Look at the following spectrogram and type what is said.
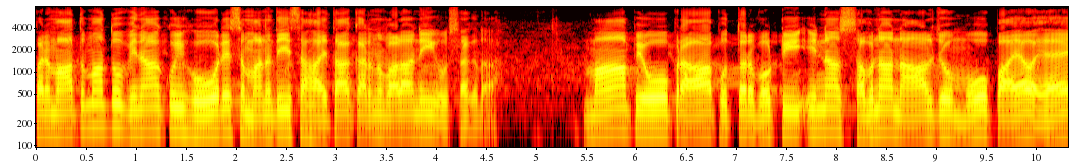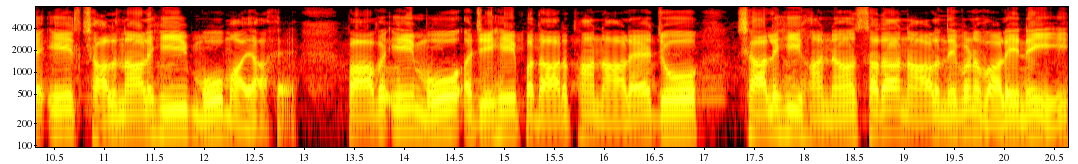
ਪਰਮਾਤਮਾ ਤੋਂ ਬਿਨਾ ਕੋਈ ਹੋਰ ਇਸ ਮਨ ਦੀ ਸਹਾਇਤਾ ਕਰਨ ਵਾਲਾ ਨਹੀਂ ਹੋ ਸਕਦਾ। ਮਾਂ, ਪਿਓ, ਭਰਾ, ਪੁੱਤਰ ਵੋਟੀ ਇਹਨਾਂ ਸਭਨਾ ਨਾਲ ਜੋ ਮੋਹ ਪਾਇਆ ਹੋਇਆ ਹੈ, ਇਹ ਛਲ ਨਾਲ ਹੀ ਮੋਹ ਮਾਇਆ ਹੈ। ਭਾਵ ਇਹ ਮੋਹ ਅਜਿਹੇ ਪਦਾਰਥਾਂ ਨਾਲ ਹੈ ਜੋ ਛਲ ਹੀ ਹਨ, ਸਦਾ ਨਾਲ ਨਿਭਣ ਵਾਲੇ ਨਹੀਂ।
